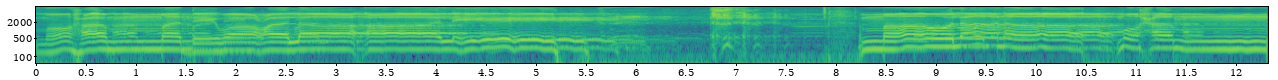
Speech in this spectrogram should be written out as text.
محمد وعلى آل مولانا محمد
